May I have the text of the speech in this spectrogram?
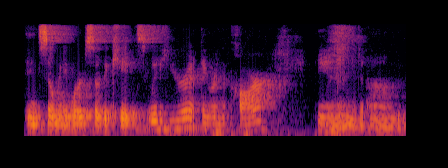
in so many words so the kids would hear it. They were in the car. And um,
